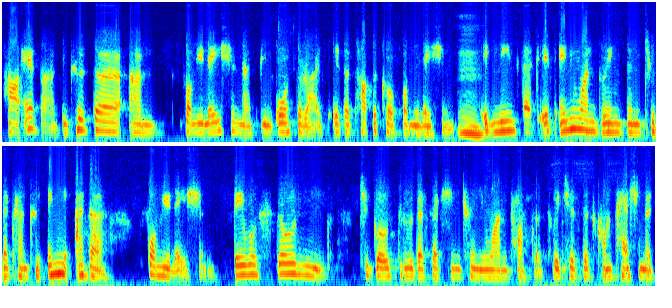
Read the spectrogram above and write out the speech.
However, because the um, formulation that's been authorized is a topical formulation, mm. it means that if anyone brings into the country any other formulation, they will still need to go through the Section 21 process, which is this compassionate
